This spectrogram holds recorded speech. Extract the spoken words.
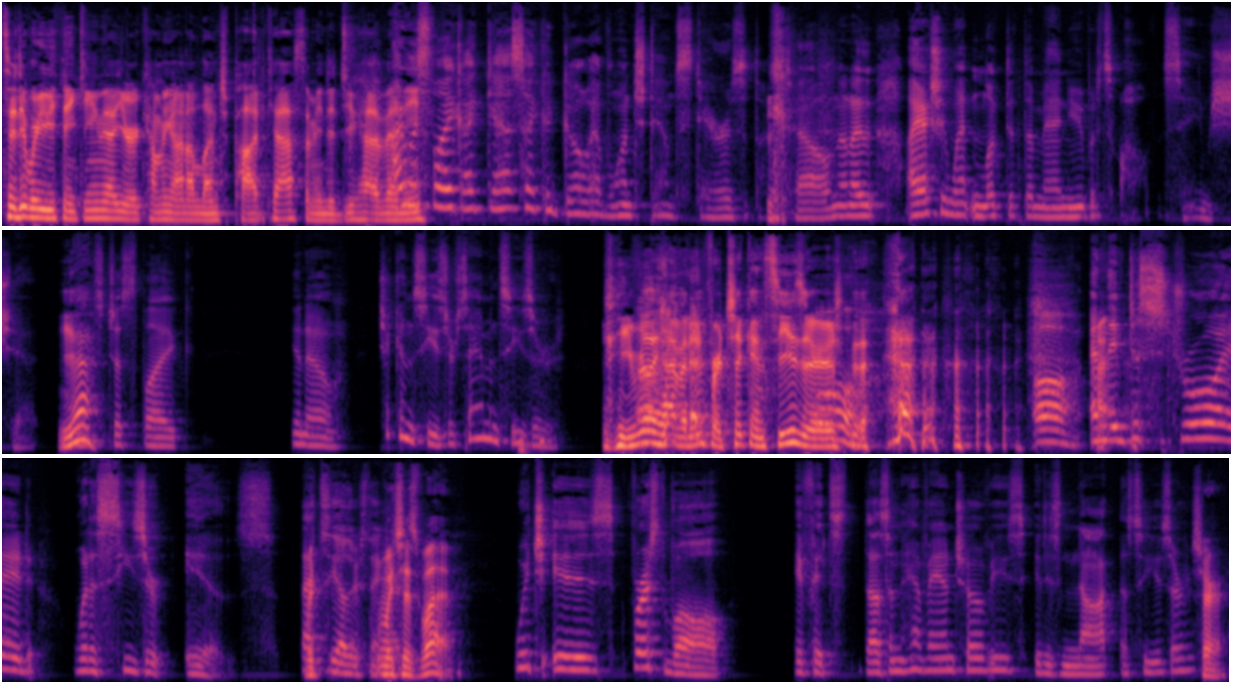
So, did, were you thinking that you were coming on a lunch podcast? I mean, did you have any? I was like, I guess I could go have lunch downstairs at the hotel. And then I, I actually went and looked at the menu, but it's all the same shit. Yeah. It's just like, you know, chicken Caesar, salmon Caesar. you really have it in for chicken Caesars. Oh, and they've destroyed what a Caesar is. That's Which- the other thing. Which is what? which is first of all, if it doesn't have anchovies, it is not a Caesar. Sure.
